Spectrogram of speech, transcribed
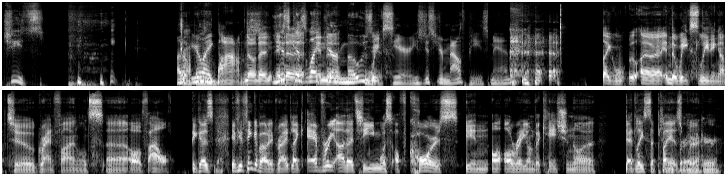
jeez. I don't- Dropping you're like bombs. No, then in Yiska's the, like in your the Moses weeks- here. He's just your mouthpiece, man. like uh, in the weeks leading up to grand finals uh, of OWL. Because if you think about it, right, like every other team was, of course, in already on vacation, or at least the players were. Breaker.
